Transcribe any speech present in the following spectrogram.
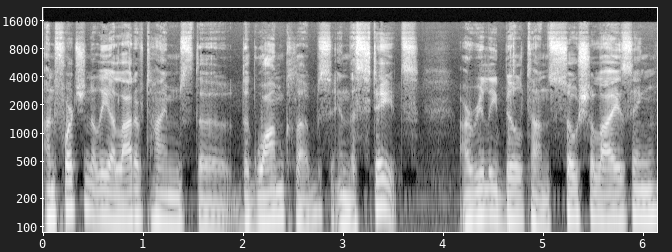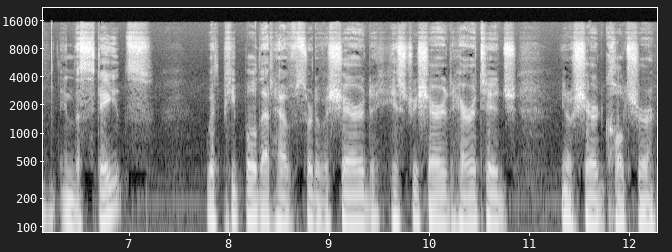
unfortunately, a lot of times the, the Guam clubs in the States are really built on socializing in the States with people that have sort of a shared history, shared heritage, you know, shared culture.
